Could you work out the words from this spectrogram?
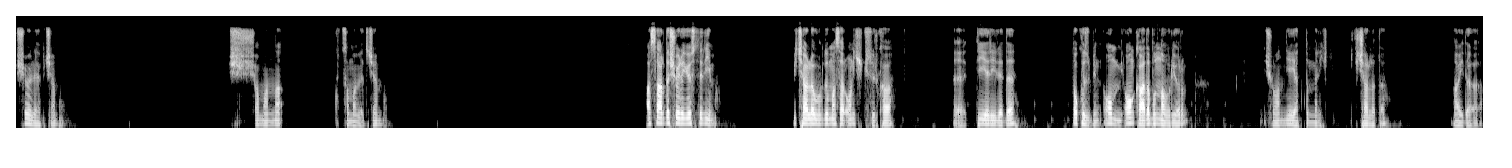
Şöyle yapacağım. Şamanla kutsama vereceğim. Hasarda şöyle göstereyim. Bir çarla vurduğum hasar 12 küsür K. Ee, diğeriyle de 9000, 10, 10K'da bununla vuruyorum. Şu an niye yattım ben iki, iki çarla da? Hayda.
